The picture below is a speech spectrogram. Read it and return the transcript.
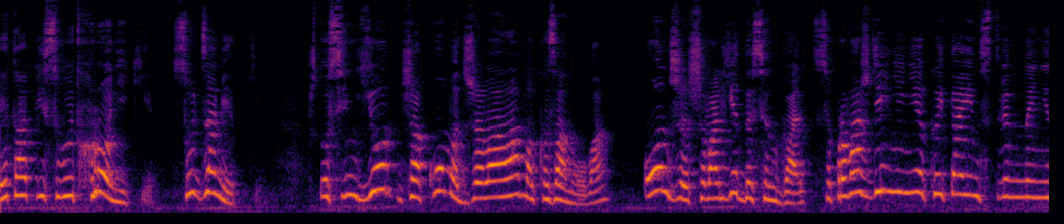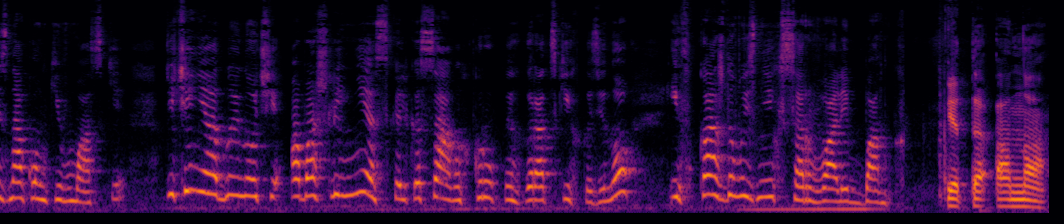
это описывают хроники. Суть заметки, что сеньор Джакомо Джаларама Казанова он же шевалье де Сенгальд, в сопровождении некой таинственной незнакомки в маске, в течение одной ночи обошли несколько самых крупных городских казино и в каждом из них сорвали банк. Это она.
